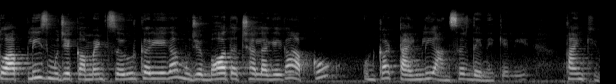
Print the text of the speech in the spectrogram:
तो आप प्लीज़ मुझे कमेंट ज़रूर करिएगा। मुझे बहुत अच्छा लगेगा आपको उनका टाइमली आंसर देने के लिए। थैंक यू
